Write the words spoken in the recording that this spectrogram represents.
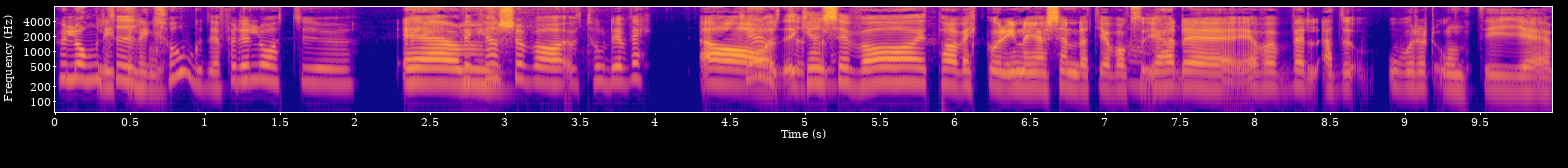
Hur lång Lite tid längre. tog det? För det låter ju... ehm, Det kanske var, tog det veckor? Ja, typ, det kanske var ett par veckor innan jag kände att jag var också... Ja. Jag hade, jag var väl, hade oerhört ont i, eh,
